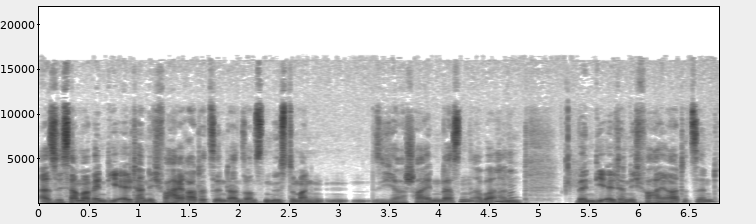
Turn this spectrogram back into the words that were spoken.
also ich sag mal, wenn die Eltern nicht verheiratet sind, ansonsten müsste man sich ja scheiden lassen, aber mhm. an, wenn die Eltern nicht verheiratet sind?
